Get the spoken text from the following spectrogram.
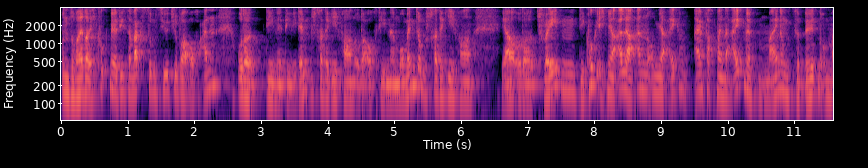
und so weiter. Ich gucke mir diese Wachstums-YouTuber auch an oder die eine Dividendenstrategie fahren oder auch die eine Momentum-Strategie fahren, ja, oder traden. Die gucke ich mir alle an, um mir einfach meine eigene Meinung zu bilden, um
